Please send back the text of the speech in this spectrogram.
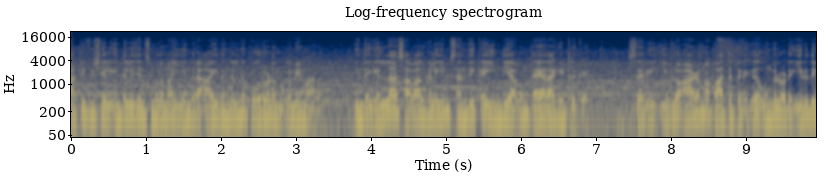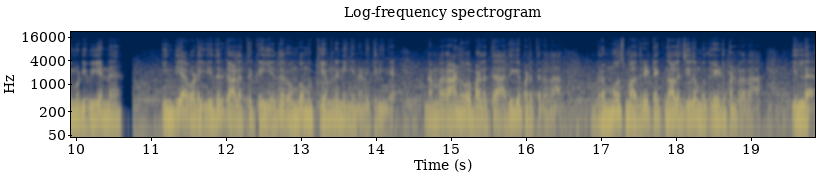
ஆர்டிஃபிஷியல் இன்டெலிஜென்ஸ் மூலமாக இயங்குற ஆயுதங்கள்னு போரோட முகமே மாறும். இந்த எல்லா சவால்களையும் சந்திக்க இந்தியாவும் தயாராகிட்டு இருக்கு. சரி இவ்வளோ ஆழமாக பார்த்த பிறகு உங்களோட இறுதி முடிவு என்ன? இந்தியாவோட எதிர்காலத்துக்கு எது ரொம்ப முக்கியம்னு நீங்க நினைக்கிறீங்க? நம்ம ராணுவ பலத்தை அதிகப்படுத்துறதா? பிரம்மோஸ் மாதிரி டெக்னாலஜியில முதலீடு பண்றதா? இல்ல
